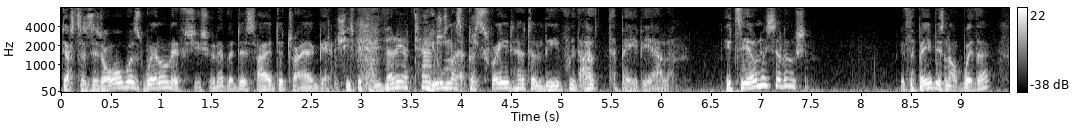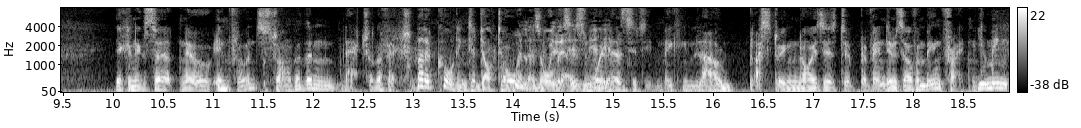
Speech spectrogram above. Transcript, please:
Just as it always will if she should ever decide to try again. She's become very attached. You must persuade her to leave without the baby, Alan. It's the only solution. If the baby's not with her, it can exert no influence stronger than natural affection. But according to Dr. Oh, Willers, all this is merely... Willers is making loud, blustering noises to prevent himself from being frightened. You mean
